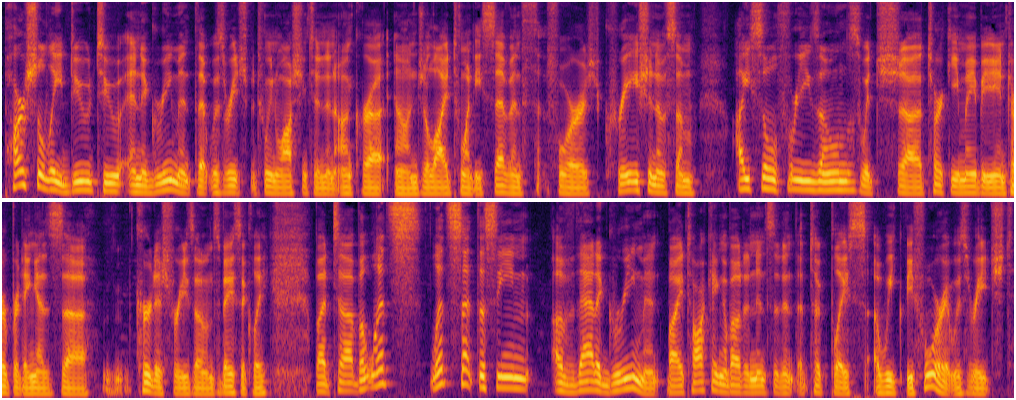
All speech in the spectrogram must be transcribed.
partially due to an agreement that was reached between Washington and Ankara on July 27th for creation of some ISIL free zones, which uh, Turkey may be interpreting as uh, Kurdish free zones, basically. But uh, but let's let's set the scene of that agreement by talking about an incident that took place a week before it was reached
